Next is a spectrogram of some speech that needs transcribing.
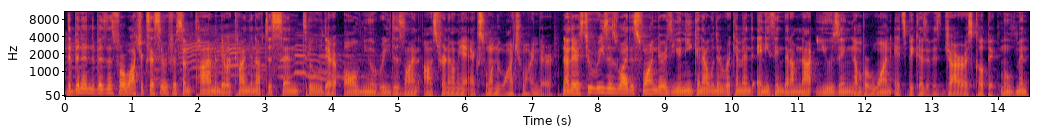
They've been in the business for watch accessory for some time and they were kind enough to send through their all-new redesigned Astronomia X1 watch winder. Now there's two reasons why this winder is unique and I wouldn't recommend anything that I'm not using. Number one, it's because of its gyroscopic movement.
